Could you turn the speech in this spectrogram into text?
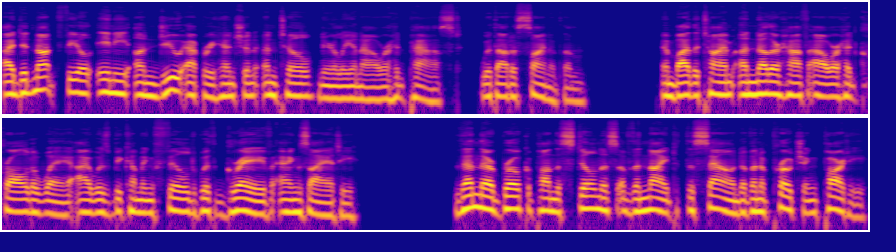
I did not feel any undue apprehension until nearly an hour had passed, without a sign of them. And by the time another half hour had crawled away, I was becoming filled with grave anxiety. Then there broke upon the stillness of the night the sound of an approaching party,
